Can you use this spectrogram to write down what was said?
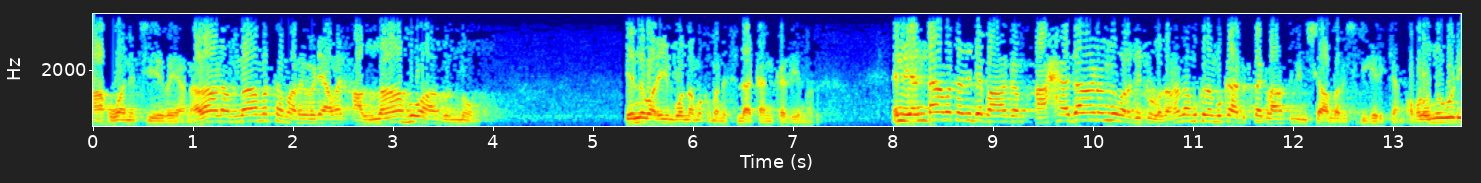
ആഹ്വാനം ചെയ്യുകയാണ് അതാണ് ഒന്നാമത്തെ മറുപടി. അവൻ അള്ളാഹു ആകുന്നു എന്ന് പറയുമ്പോൾ നമുക്ക് മനസ്സിലാക്കാൻ കഴിയുന്നത്. ഇനി രണ്ടാമത്തെ അതിന്റെ ഭാഗം അഹദാണെന്ന് പറഞ്ഞിട്ടുള്ളതാണ്. നമുക്ക് നമുക്ക് അടുത്ത ക്ലാസ്സിൽ ഇൻഷാല്ല വിശദീകരിക്കാം. അപ്പോൾ ഒന്നുകൂടി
